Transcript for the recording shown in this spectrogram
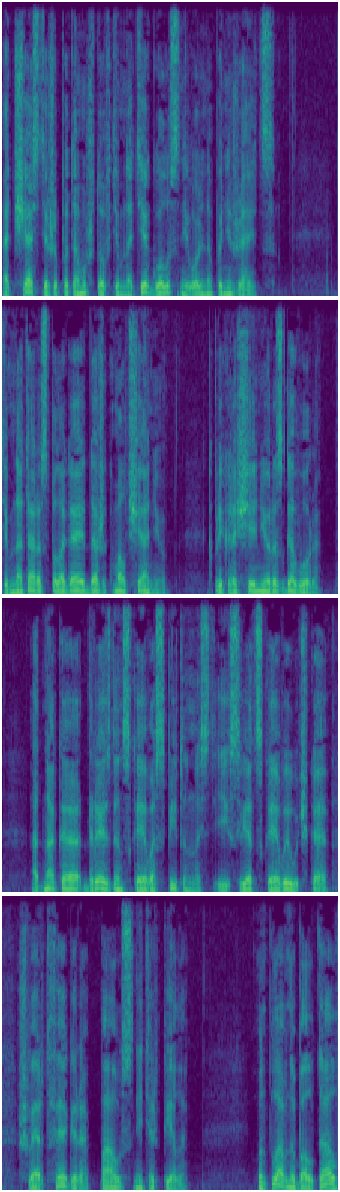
отчасти же потому, что в темноте голос невольно понижается. Темнота располагает даже к молчанию, к прекращению разговора. Однако дрезденская воспитанность и светская выучка Швертфегера пауз не терпела. Он плавно болтал,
